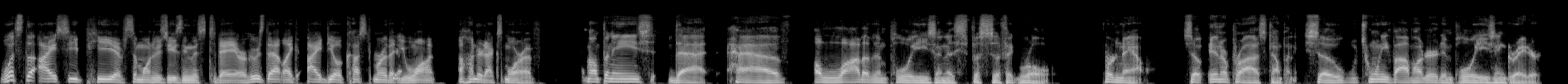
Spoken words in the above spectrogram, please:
what's the ICP of someone who's using this today, or who's that like ideal customer that yeah. you want 100x more of? Companies that have a lot of employees in a specific role for now. So enterprise companies. So 2,500 employees and greater.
